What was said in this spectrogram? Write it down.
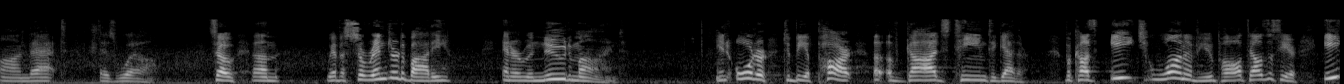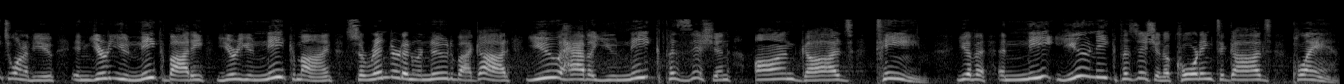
on that as well. So um, we have a surrendered body and a renewed mind in order to be a part of God's team together. Because each one of you, Paul tells us here, each one of you in your unique body, your unique mind, surrendered and renewed by God, you have a unique position on God's team. You have a, a neat, unique position according to God's plan.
